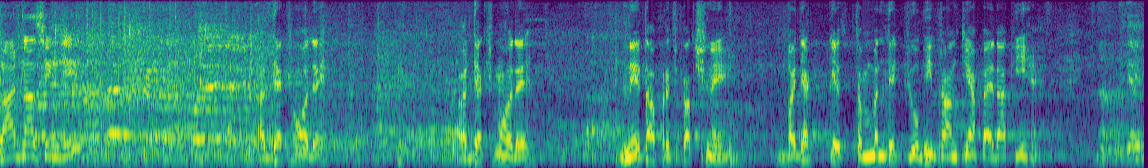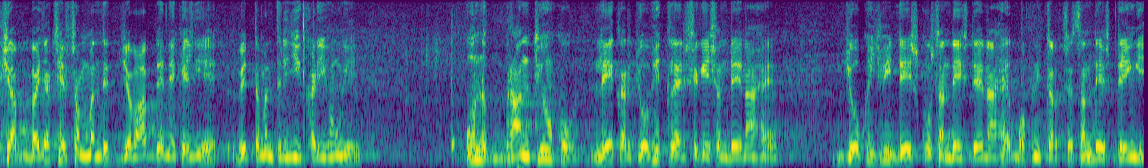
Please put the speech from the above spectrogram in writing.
राजनाथ सिंह जी। अध्यक्ष महोदय अध्यक्ष महोदय नेता प्रतिपक्ष ने बजट के संबंधित जो भी भ्रांतियाँ पैदा की हैं, जब बजट से संबंधित जवाब देने के लिए वित्त मंत्री जी खड़ी होंगी तो उन भ्रांतियों को लेकर जो भी क्लैरिफिकेशन देना है, जो कुछ भी देश को संदेश देना है, वो अपनी तरफ़ से संदेश देंगी।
